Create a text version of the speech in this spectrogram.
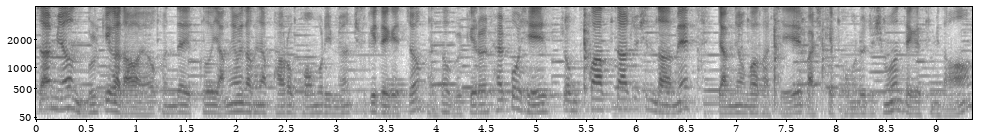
짜면 물기가 나와요. 근데 그 양념에다 그냥 바로 버무리면 죽이 되겠죠? 그래서 물기를 살포시 좀 꽉 짜주신 다음에 양념과 같이 맛있게 버무려 주시면 되겠습니다.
